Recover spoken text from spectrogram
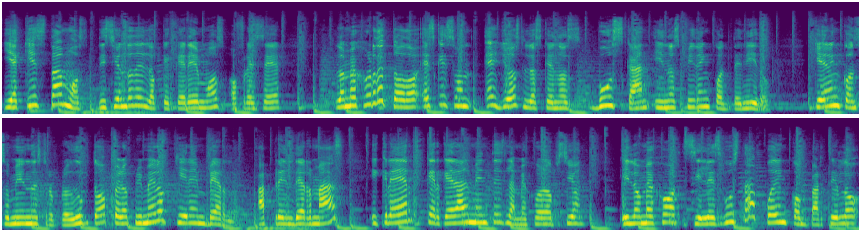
y aquí estamos diciendo de lo que queremos ofrecer. Lo mejor de todo es que son ellos los que nos buscan y nos piden contenido. Quieren consumir nuestro producto, pero primero quieren verlo, aprender más y creer que realmente es la mejor opción. Y lo mejor, si les gusta, pueden compartirlo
